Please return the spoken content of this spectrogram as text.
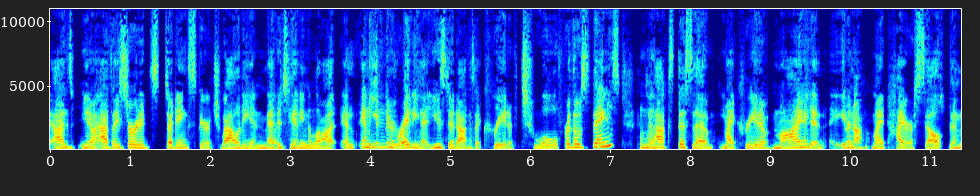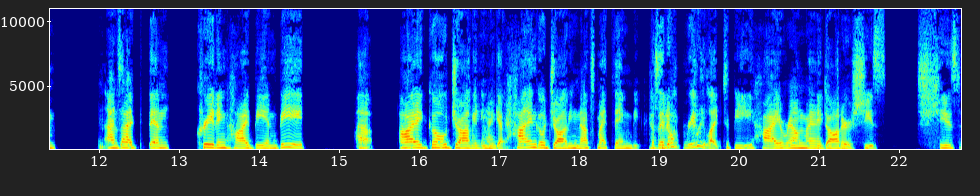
as you know, as I started studying spirituality and meditating a lot, and, and even writing, I used it as a creative tool for those things Mhm. to access uh, my creative mind and even uh, my higher self. And as I've been creating high B and B, uh, I go jogging. I get high and go jogging. That's my thing because I don't really like to be high around my daughter. She's she's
